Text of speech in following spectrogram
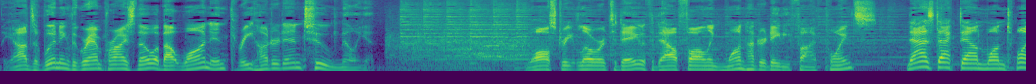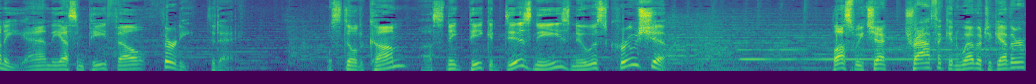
The odds of winning the grand prize, though, about 1 in 302 million. Wall Street lower today with the Dow falling 185 points, Nasdaq down 120 and the S&P fell 30 today. Well, still to come, a sneak peek at Disney's newest cruise ship. Plus, we check traffic and weather together,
